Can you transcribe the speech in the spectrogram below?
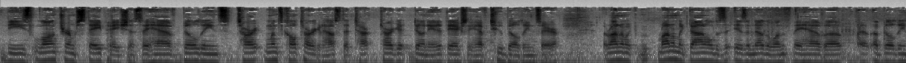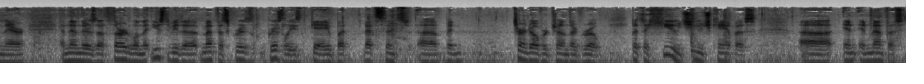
these long-term stay patients. They have buildings. Tar- one's called Target House that tar- Target donated. They actually have two buildings there. Ronald, Mc- Ronald McDonald is, is another one. They have a, a, a building there, and then there's a third one that used to be the Memphis Grizz- Grizzlies gave, but that's since uh, been turned over to another group. But it's a huge, huge campus uh, in in Memphis.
